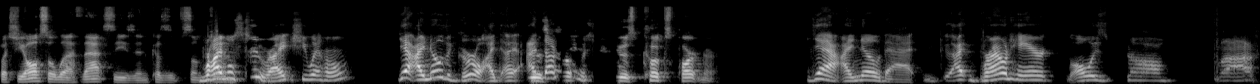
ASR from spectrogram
but she also left that season because of some Rivals too, right? She went home. Yeah, I know the girl. I I, I was thought her Cook. name was. She was Cook's partner. Yeah, I know that. I, brown hair, always. Oh, fuck.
